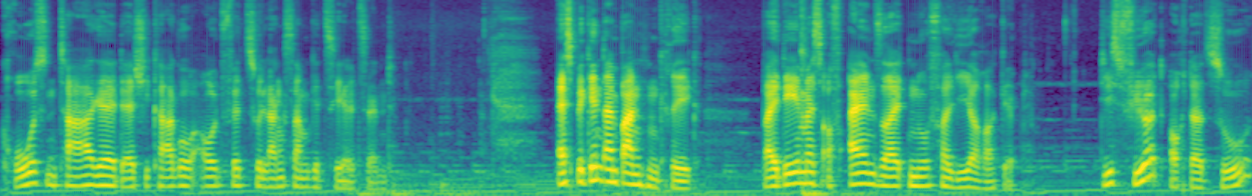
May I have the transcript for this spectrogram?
großen Tage der Chicago Outfit zu langsam gezählt sind. Es beginnt ein Bandenkrieg, bei dem es auf allen Seiten nur Verlierer gibt. Dies führt auch dazu,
